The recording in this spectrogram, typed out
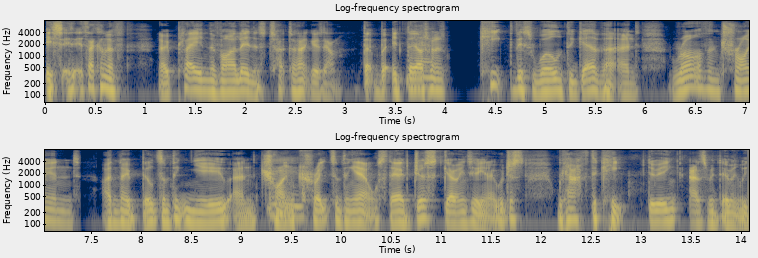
it's, it's that kind of, you know, playing the violin as Titanic goes down. That, but it, they are Yeah. trying to keep this world together. And rather than try and, I don't know, build something new and try Mm. and create something else, they're just going to, you know, we're just, we have to keep doing as we're doing. We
